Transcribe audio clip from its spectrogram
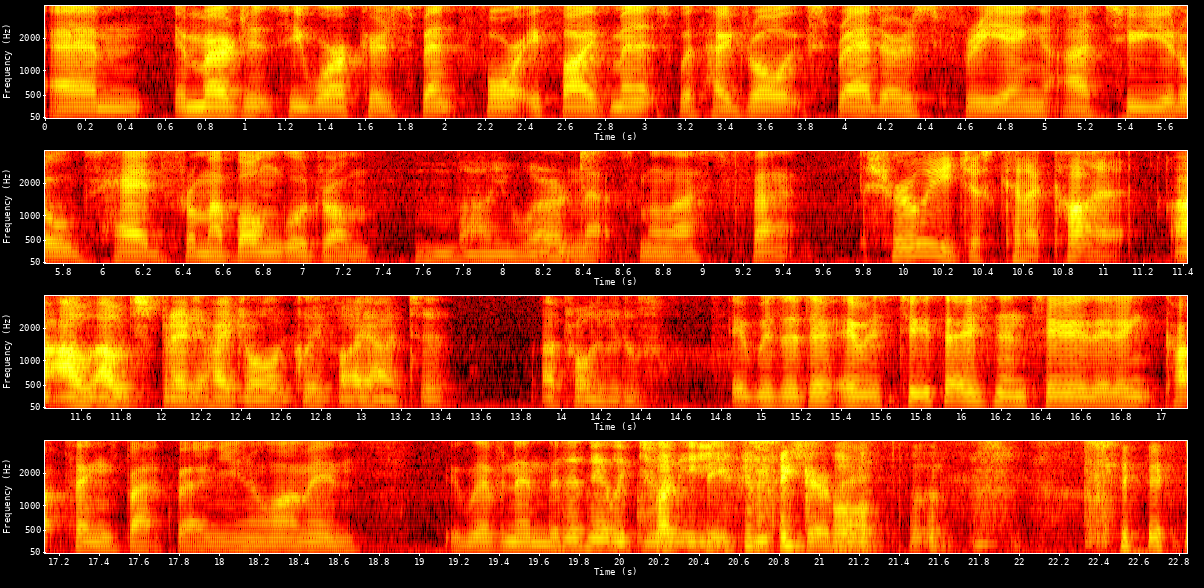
um, emergency workers spent 45 minutes with hydraulic spreaders freeing a two year old's head from a bongo drum. My word. And word. that's my last fact. Surely you just kind of cut it. I, I, I would spread it hydraulically if I had to. I probably would have. It was a it was 2002. They didn't cut things back then. You know what I mean? You're living in this, This is nearly 20 years future, ago. mate.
